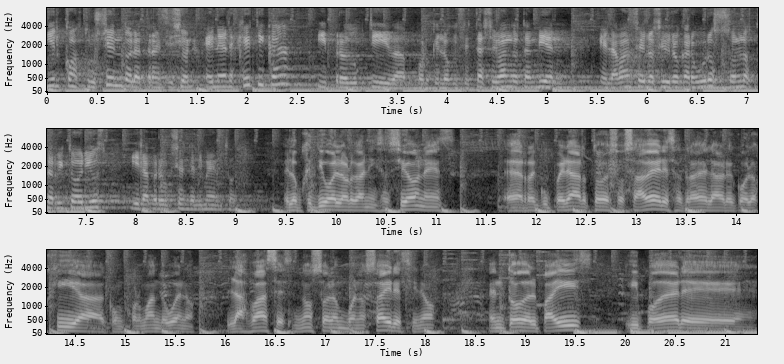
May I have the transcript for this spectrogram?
ir construyendo la transición energética y productiva, porque lo que se está llevando también el avance de los hidrocarburos son los territorios y la producción de alimentos. El objetivo de la organización es eh, recuperar todos esos saberes a través de la agroecología, conformando bueno, las bases no solo en Buenos Aires, sino en todo el país y poder eh,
